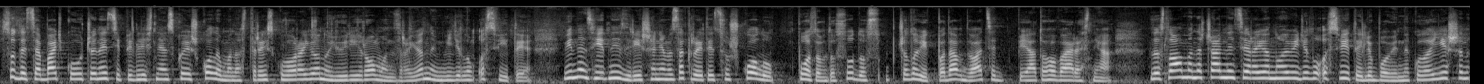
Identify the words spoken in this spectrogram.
Судиться батько учениці Підліснянської школи Монастирського району Юрій Роман з районним відділом освіти. Він не згідний з рішенням закрити цю школу. Позов до суду чоловік подав 25 вересня. За словами начальниці районного відділу освіти Любові Николаїшин,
